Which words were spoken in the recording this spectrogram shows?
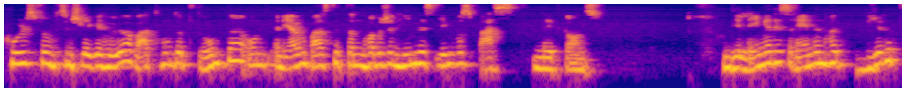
Puls 15 Schläge höher, Watt 100 drunter und Ernährung passt nicht, dann habe ich schon Hinweis, irgendwas passt nicht ganz. Und je länger das Rennen halt wird,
